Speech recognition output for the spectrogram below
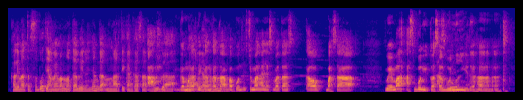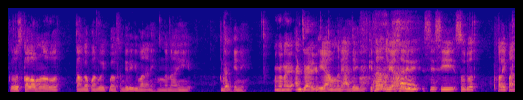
kalimat tersebut yang memang notabene-nya enggak mengartikan kasar Ah, juga gak mengartikan kata hmm. apa pun sih cuman hanya sebatas kalau bahasa gue mah asbun gitu asal Asbun, bunyi ya. gitu terus kalau menurut tanggapan Gue Iqbal sendiri gimana nih mengenai Anjay. ini mengenai anjay kan Iya mengenai anjay ini. Kita lihat dari sisi sudut kalimat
